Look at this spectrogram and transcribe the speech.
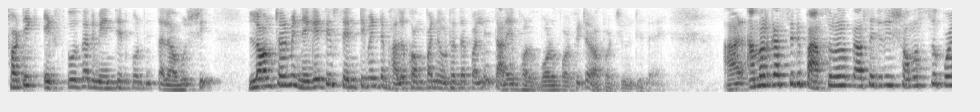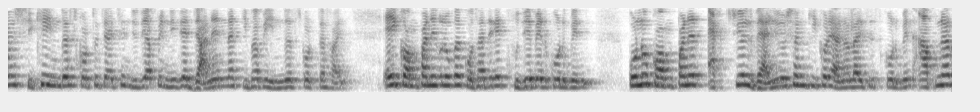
সঠিক এক্সপোজার মেনটেন করবেন। তাহলে অবশ্যই লং টার্মে নেগেটিভ সেন্টিমেন্টে ভালো কোম্পানি ওঠাতে পারলে তারাই বড় বড় প্রফিটের অপরচুনিটি দেয়। আর আমার কাছ থেকে পার্সোনাল ক্লাসে যদি সমস্ত পয়েন্ট শিখে ইনভেস্ট করতে চাইছেন, যদি আপনি নিজে জানেন না কীভাবে ইনভেস্ট করতে হয় এই কোম্পানিগুলোকে কোথা থেকে খুঁজে বের করবেন? কোনো কোম্পানির অ্যাকচুয়াল ভ্যালুয়েশন কি করে অ্যানালাইসিস করবেন? আপনার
